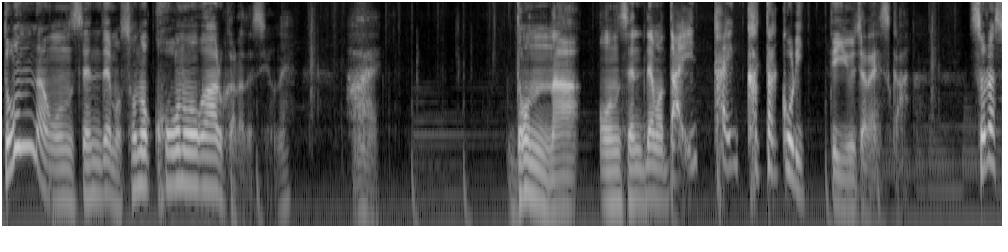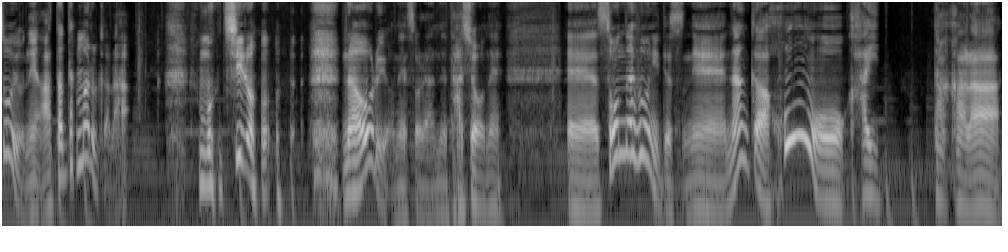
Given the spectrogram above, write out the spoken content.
どんな温泉でもその効能があるからですよね。はい。どんな温泉でも大体肩こりって言うじゃないですか。そりゃそうよね。温まるから。もちろん 治るよね。それはね、多少ね。えー、そんな風にですねなんか本を書いたから、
